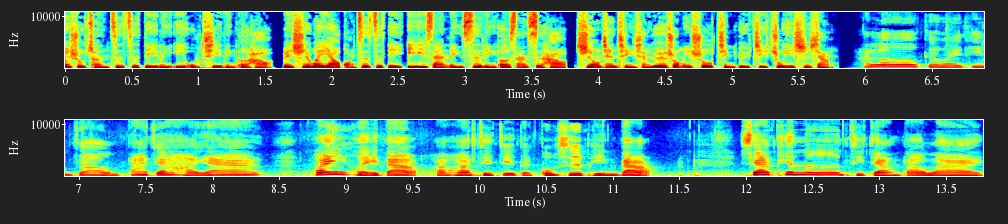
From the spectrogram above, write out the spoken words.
贵属城自治地零一五七零二号，北市卫药广自治地一一三零四零二三四号。使用前请详阅说明书、警语及注意事项。Hello，各位听众，大家好呀！欢迎回到花花姐姐的故事频道。夏天呢即将到来，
